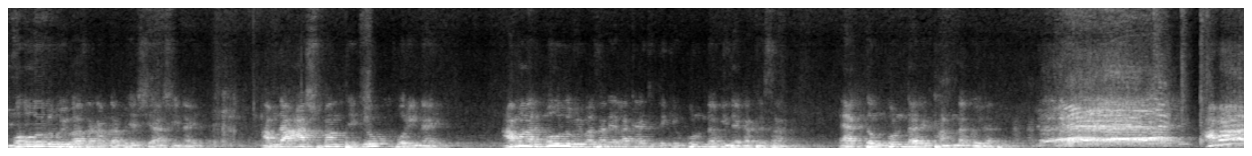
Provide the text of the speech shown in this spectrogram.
মৌলভীবাজার আমরা ভেসে আসি নাই। আমরা আসমান থেকেও পড়ি নাই। আমার মৌলভীবাজার এলাকায় যদি কেউ গুন্ডামি দেখাতে চান একদম গুন্ডারে ঠান্ডা কইরা দিন আমার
